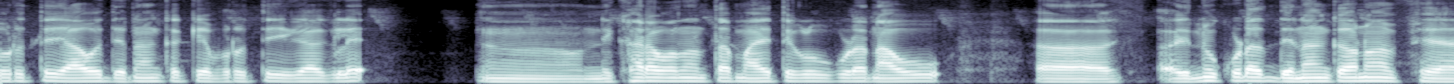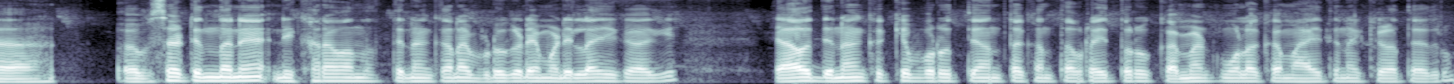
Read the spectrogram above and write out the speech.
ಬರುತ್ತೆ, ಯಾವ ದಿನಾಂಕಕ್ಕೆ ಬರುತ್ತೆ, ಈಗಾಗಲೇ ನಿಖರವಾದಂಥ ಮಾಹಿತಿಗಳು ಕೂಡ ನಾವು ಇನ್ನೂ ಕೂಡ ದಿನಾಂಕನ ವೆಬ್ಸೈಟಿಂದನೇ ನಿಖರವಾದ ದಿನಾಂಕನ ಬಿಡುಗಡೆ ಮಾಡಿಲ್ಲ. ಹೀಗಾಗಿ ಯಾವ ದಿನಾಂಕಕ್ಕೆ ಬರುತ್ತೆ ಅಂತಕ್ಕಂಥ ರೈತರು ಕಮೆಂಟ್ ಮೂಲಕ ಮಾಹಿತಿನ ಕೇಳ್ತಾಯಿದ್ರು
